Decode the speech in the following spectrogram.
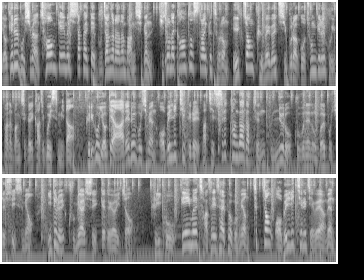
여기를 보시면 처음 게임을 시작할 때 무장을 하는 방식은 기존의 카운터 스트라이크처럼 일정 금액을 지불하고 총기를 구입하는 방식을 가지고 있습니다. 그리고 여기 아래를 보시면 ability들을 마치 수류탄과 같은 분류로 구분해 놓은 걸 보실 수 있으며 이들을 구매할 수 있게 되어 있죠 그리고 게임을 자세히 살펴보면 특정 ability를 제외하면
